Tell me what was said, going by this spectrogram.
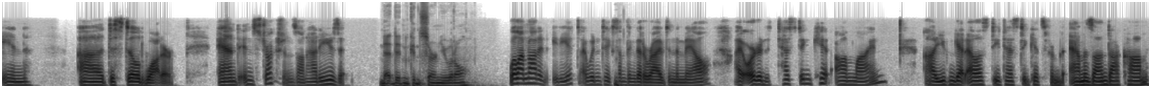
in uh, distilled water and instructions on how to use it. That didn't concern you at all? Well, I'm not an idiot. I wouldn't take something that arrived in the mail. I ordered a testing kit online. Uh, you can get LSD testing kits from Amazon.com,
